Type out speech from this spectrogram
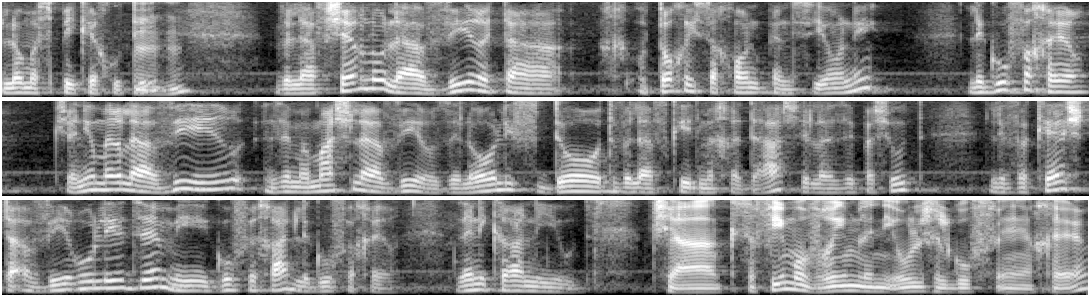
לא מספיק איכותי, mm-hmm. ולאפשר לו להעביר את אותו חיסכון פנסיוני לגוף אחר. כשאני אומר להעביר, זה ממש להעביר, זה לא לפדות ולהפקיד מחדש, אלא זה פשוט לבקש, תעבירו לי את זה מגוף אחד לגוף אחר. זה נקרא ניוד. כשהכספים עוברים לניהול של גוף אה, אחר,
